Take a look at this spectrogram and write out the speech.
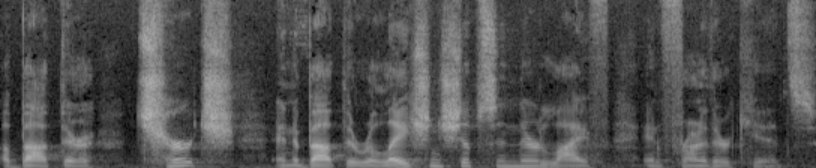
about their church, and about the relationships in their life in front of their kids.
